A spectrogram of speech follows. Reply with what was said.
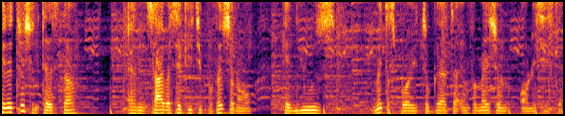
penetration tester and cybersecurity professional can use Metasploit to gather information on a system,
